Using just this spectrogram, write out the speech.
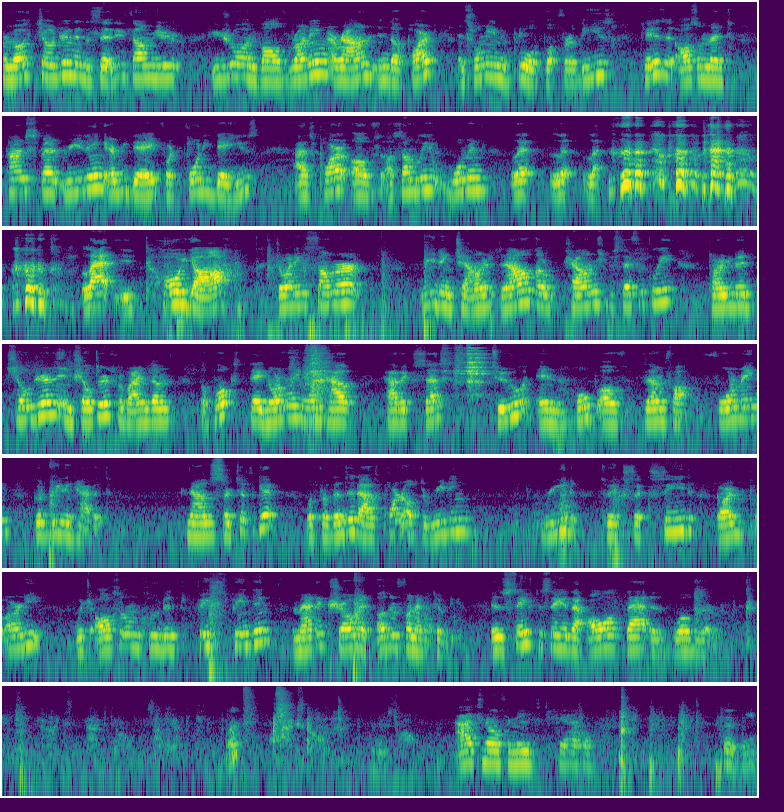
For most children in the city, some usual involves running around in the park and swimming in the pool. But for these kids, it also meant time spent reading every day for 40 days. As part of assembly, woman let let let Latoya Joyner summer reading challenge. Now the challenge specifically targeted children in shelters, providing them the books they normally wouldn't have have access to, in hope of them fo- forming good reading habit. Now the certificate was presented as part of the reading read to succeed garden party, which also included face painting, a magic show, and other fun activities. It is safe to say that all that is well deserved. Alex, Alex, no. Sonia. What? Alex, go. For News 12. Alex, no for news. Hmm, you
